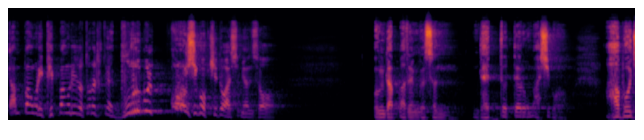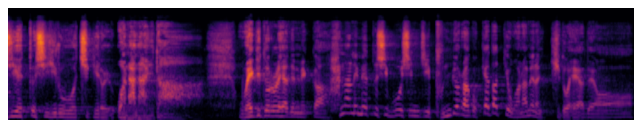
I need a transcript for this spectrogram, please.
땀방울이 빗방울이도 떨어질 때 무릎을 꿇으시고 기도하시면서 응답받은 것은 내 뜻대로 마시고 아버지의 뜻이 이루어지기를 원하나이다. 왜 기도를 해야 됩니까? 하나님의 뜻이 무엇인지 분별하고 깨닫기 원하면 기도해야 돼요.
